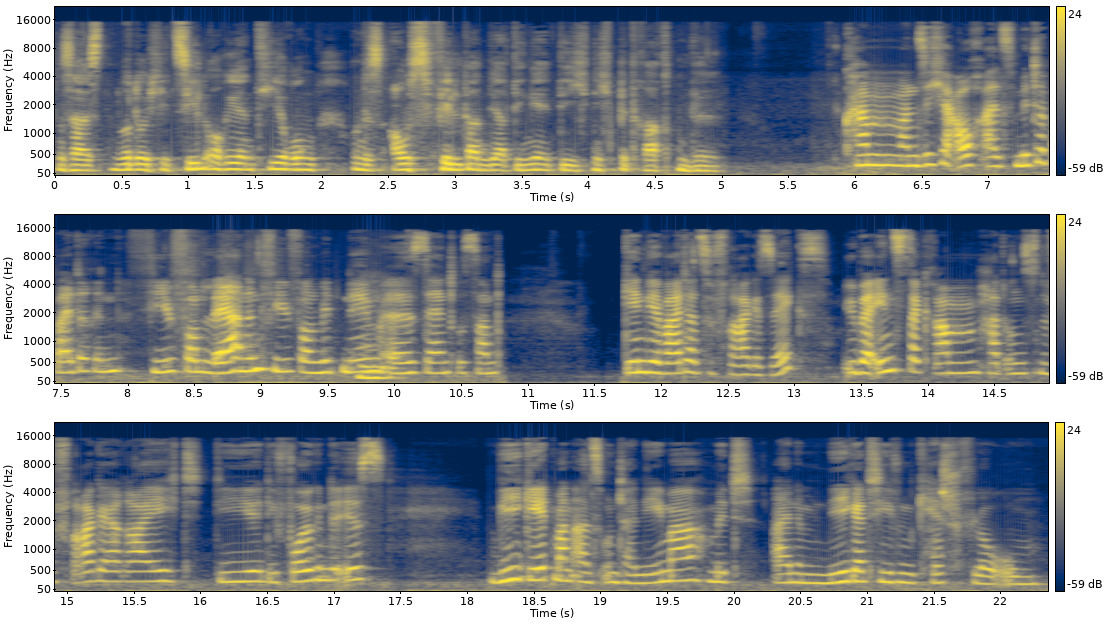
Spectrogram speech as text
Das heißt, nur durch die Zielorientierung und das Ausfiltern der Dinge, die ich nicht betrachten will kann man sicher auch als Mitarbeiterin viel von lernen, viel von mitnehmen. Mhm. Äh, sehr interessant. Gehen wir weiter zu Frage 6. Über Instagram hat uns eine Frage erreicht, die die folgende ist. Wie geht man als Unternehmer mit einem negativen Cashflow um?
